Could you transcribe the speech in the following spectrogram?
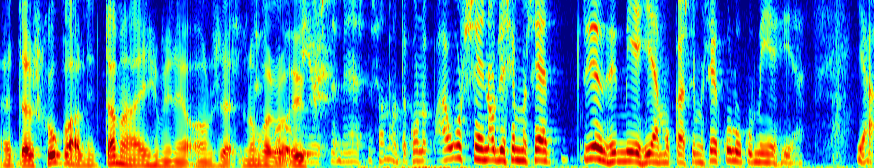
Että jos kukaan, niin tämä ihminen on se Siitä numero yksi. minä sitä sanon, että kun usein oli semmoisia työhönmiehiä mukaan, semmoisia kulkumiehiä. Ja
